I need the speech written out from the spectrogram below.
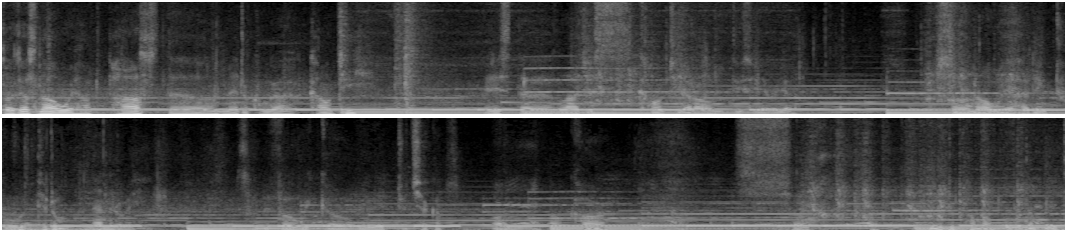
So just now we have to pass the Metrokonga County. It is the largest county around this area. So now we are heading to Tirum Nunnery. So before we go, we need to check up on our car. So we need to pump up a little bit.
